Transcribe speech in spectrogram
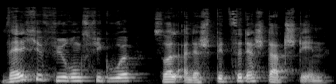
welche Führungsfigur soll an der Spitze der Stadt stehen.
